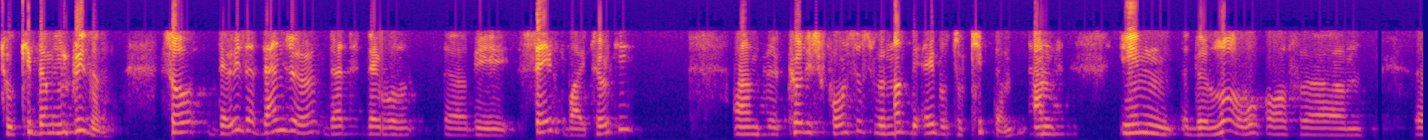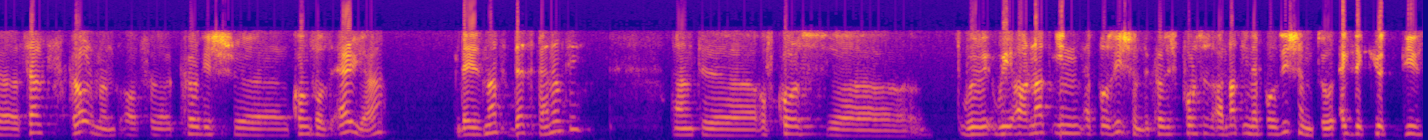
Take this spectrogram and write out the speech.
to keep them in prison. So there is a danger that they will uh, be saved by Turkey, and the Kurdish forces will not be able to keep them. And in the law of um, self-government of uh, Kurdish uh, area, there is not death penalty, and of course we, we are not in a position. The Kurdish forces are not in a position to execute these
